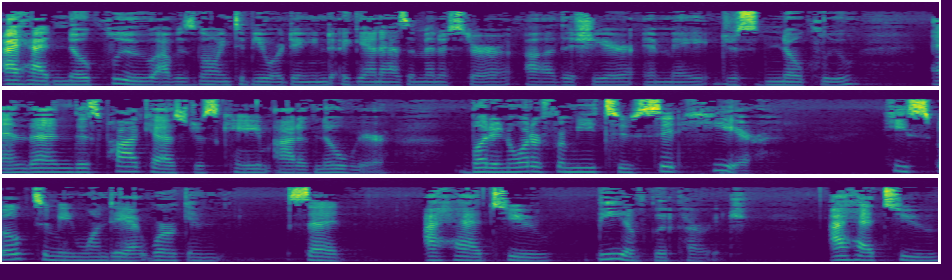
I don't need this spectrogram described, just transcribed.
I had no clue I was going to be ordained again as a minister uh, this year in May, just no clue. And then this podcast just came out of nowhere. But in order for me to sit here, he spoke to me one day at work and said I had to be of good courage. I had to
